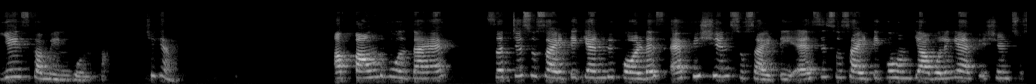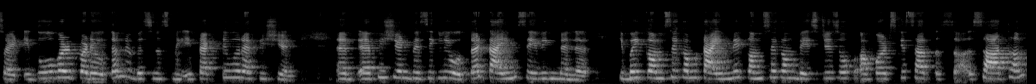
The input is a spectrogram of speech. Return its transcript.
ये इसका मेन गोल था, ठीक है? अब पाउंड बोलता है such a society can be called as efficient society. ऐसी सोसाइटी को हम क्या बोलेंगे? एफिशिएंट सोसाइटी। दो वर्ड पड़े होते हैं बिज़नेस में इफ़ेक्टिव और एफिशिएंट एफिशिएंट बेसिकली होता है टाइम सेविंग मैनर कि भाई कम से कम टाइम में, कम से कम वेस्टेज ऑफ़ एफर्ट्स के साथ साथ हम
